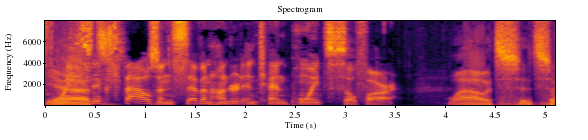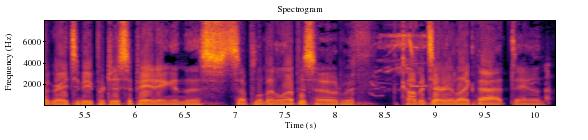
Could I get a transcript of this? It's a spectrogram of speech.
Yeah, points so far. Wow, it's it's so great to be participating in this supplemental episode with commentary like that, Dan.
